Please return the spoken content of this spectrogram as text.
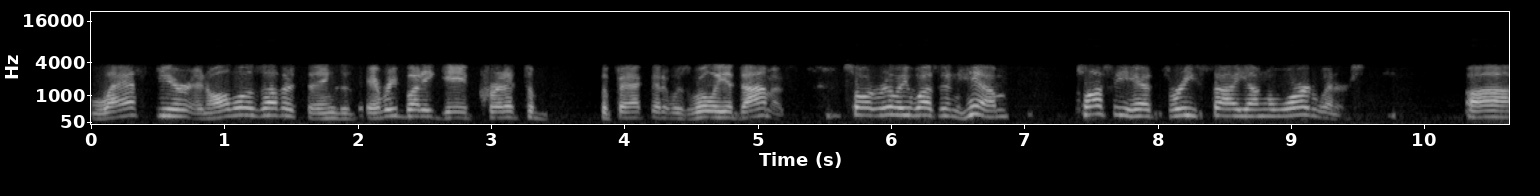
last year and all those other things is everybody gave credit to the fact that it was Willie Adames. So it really wasn't him. Plus, he had three Cy Young Award winners. Uh,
